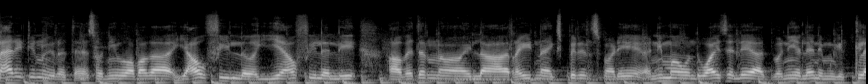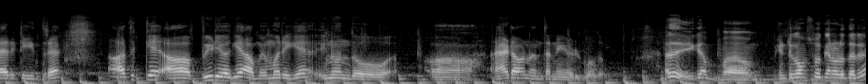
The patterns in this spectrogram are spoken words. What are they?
ಕ್ಲಾರಿಟಿನೂ ಇರುತ್ತೆ. ಸೊ ನೀವು ಅವಾಗ ಯಾವ ಫೀಲ್ ಯಾವ ಫೀಲಲ್ಲಿ ಆ ವೆದರ್ನ ಇಲ್ಲ ರೈಡ್ನ ಎಕ್ಸ್ಪೀರಿಯನ್ಸ್ ಮಾಡಿ, ನಿಮ್ಮ ಒಂದು ವಾಯ್ಸಲ್ಲಿ ಆ ಧ್ವನಿಯಲ್ಲೇ ನಿಮಗೆ ಕ್ಲಾರಿಟಿ ಇದ್ದರೆ ಅದಕ್ಕೆ ಆ ವಿಡಿಯೋಗೆ ಆ ಮೆಮೊರಿಗೆ ಇನ್ನೊಂದು ಆ್ಯಡ್ ಆನ್ ಅಂತಲೇ ಹೇಳ್ಬೋದು. ಅದೇ ಈಗ ಇಂಟರ್ಕಾಮ್ಸ್ ಬಗ್ಗೆ ನೋಡಿದ್ರೆ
